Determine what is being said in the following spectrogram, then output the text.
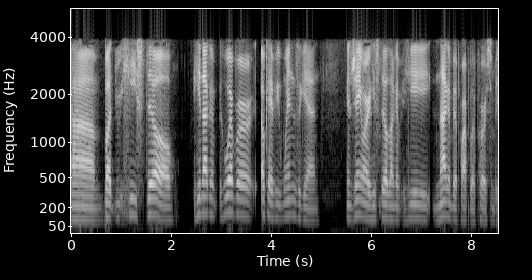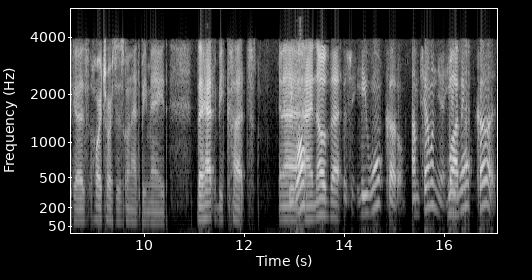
Um, but he still he not gonna whoever okay if he wins again in January he's still not gonna he not gonna be a popular person because hard choices is going to have to be made. There had to be cuts, and he I, won't. I know that he won't cut them. I'm telling you, he Well, won't think- cut.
